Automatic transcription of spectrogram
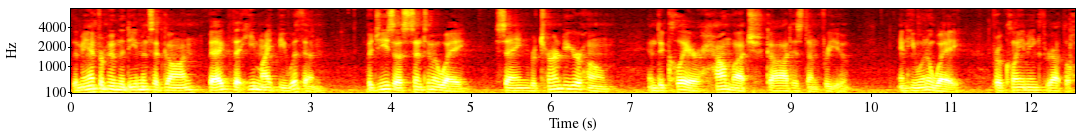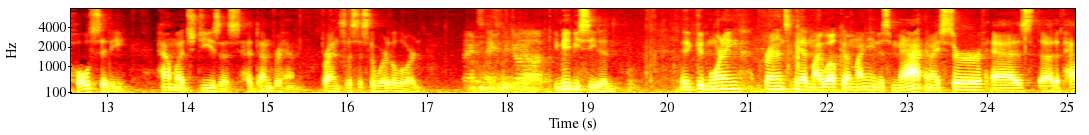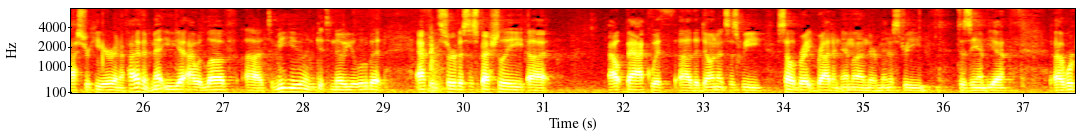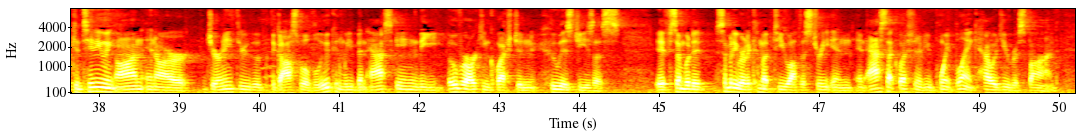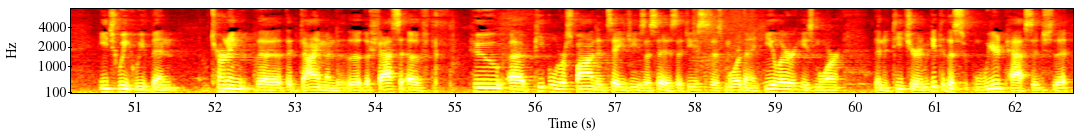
The man from whom the demons had gone begged that he might be with him, but Jesus sent him away, saying, Return to your home and declare how much God has done for you. And he went away proclaiming throughout the whole city how much Jesus had done for him. Friends, this is the word of the Lord. Thanks, be God. You may be seated. Good morning, friends. May I add my welcome. My name is Matt, and I serve as uh, the pastor here. And if I haven't met you yet, I would love uh, to meet you and get to know you a little bit after the service, especially uh, out back with uh, the donuts as we celebrate Brad and Emma and their ministry to Zambia. Uh, we're continuing on in our journey through the, the, Gospel of Luke, and we've been asking the overarching question Who is Jesus? If somebody, somebody were to come up to you off the street and, and ask that question of you point blank, how would you respond? Each week we've been turning the, the diamond, the, the facet of who uh, people respond and say Jesus is, that Jesus is more than a healer, he's more than a teacher. And we get to this weird passage that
